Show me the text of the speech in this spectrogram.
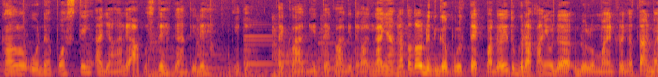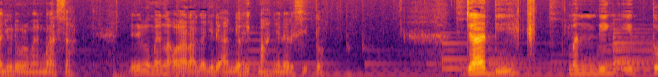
kalau udah posting ah jangan deh hapus deh ganti deh begitu tag lagi tag lagi tag lagi. Nggak nyangka total udah 30 tag padahal itu gerakannya udah udah lumayan keringetan baju udah lumayan basah. Jadi lumayan lah olahraga jadi ambil hikmahnya dari situ. Jadi mending itu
